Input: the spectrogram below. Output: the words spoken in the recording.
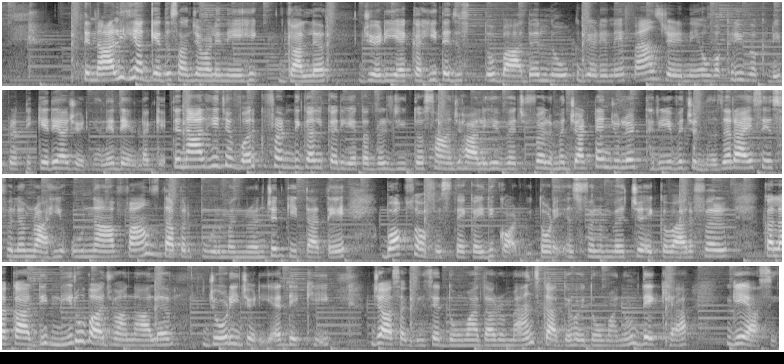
ਤੇ ਨਾਲ ਹੀ ਅੱਗੇ ਦਸਾਂਝੇ ਵਾਲੇ ਨੇ ਇਹ ਗੱਲ ਜਿਹੜੀ ਹੈ ਕਹੀ ਤੇ ਜਿਸ ਤੋਂ ਬਾਅਦ ਲੋਕ ਜਿਹੜੇ ਨੇ ਫੈਨਸ ਜਿਹੜੇ ਨੇ, ਉਹ ਵੱਖਰੀ ਵੱਖਰੀ ਪ੍ਰਤੀਕਿਰਿਆ ਜਿਹੜੀਆਂ ਨੇ ਦੇਣ ਲੱਗੇ। ਤੇ ਨਾਲ ਹੀ ਜੇ ਵਰਕ ਫਰੰਟ ਦੀ ਗੱਲ ਕਰੀਏ ਤਾਂ ਦਲਜੀਤ ਦੋਸਾਂਝ ਹਾਲ ਹੀ ਵਿੱਚ ਫਿਲਮ ਜੱਟ ਐਂਡ ਜੂਲੀਅਟ 3 ਵਿੱਚ ਨਜ਼ਰ ਆਏ ਸੀ। ਇਸ ਫਿਲਮ ਰਾਹੀਂ ਉਹਨਾਂ ਫੈਨਸ ਦਾ ਭਰਪੂਰ ਮਨੋਰੰਜਨ ਕੀਤਾ ਤੇ ਬਾਕਸ ਆਫਿਸ ਤੇ ਕਈ ਰਿਕਾਰਡ ਵੀ ਤੋੜੇ। ਇਸ ਫਿਲਮ ਵਿੱਚ ਇੱਕ ਵਾਰ ਫਿਰ ਕਲਾਕਾਰ ਦੀ ਨੀਰੂ ਬਾਜਵਾ ਨਾਲ ਜੋੜੀ ਜਿਹੜੀ ਹੈ ਦੇਖੀ ਜਾ ਸਕਦੀ ਸੀ। ਦੋਵਾਂ ਦਾ ਰੋਮਾਂਸ ਕਰਦੇ ਹੋਏ ਦੋਵਾਂ ਨੂੰ ਦੇਖਿਆ ਗਿਆ ਸੀ।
